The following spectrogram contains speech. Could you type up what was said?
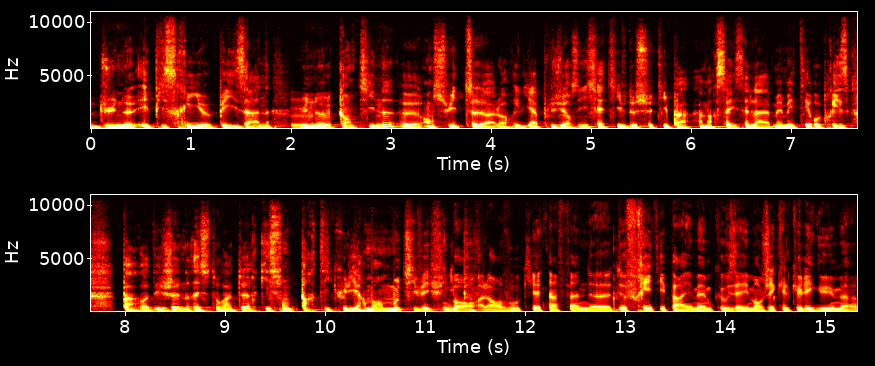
d'une épicerie paysanne, mmh. une cantine ensuite. Alors il y a plusieurs initiative de ce type à, Marseille. Celle-là a même été reprise par des jeunes restaurateurs qui sont particulièrement motivés. Bon, alors vous qui êtes un fan de frites, il paraît même que vous avez mangé quelques légumes.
